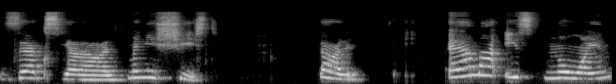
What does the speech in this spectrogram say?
sechs Jahre alt. Мені шість. Далі. Emma ist neun.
